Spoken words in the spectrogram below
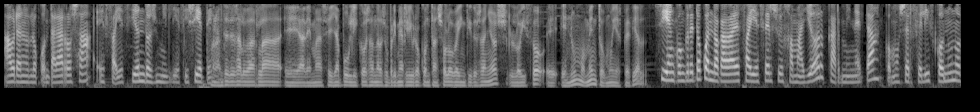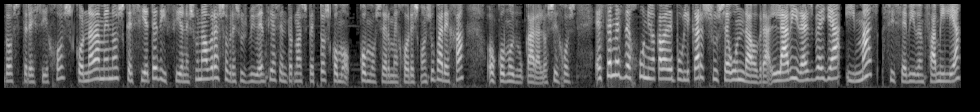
ahora nos lo contará Rosa, eh, falleció en 2017. Bueno, antes de saludarla, eh, además ella publicó, Sandra, su primer libro con tan solo 22 años, lo hizo eh, en un momento muy especial. Sí, en concreto cuando acaba de fallecer su hija mayor, Carmineta, Cómo ser feliz con uno, dos, tres hijos, con nada menos que siete ediciones, una obra sobre sus vivencias en torno a aspectos como cómo ser mejores con su pareja o cómo educar a los hijos. Este mes de junio acaba de publicar su segunda obra, La vida es bella y más si se vive en familia,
